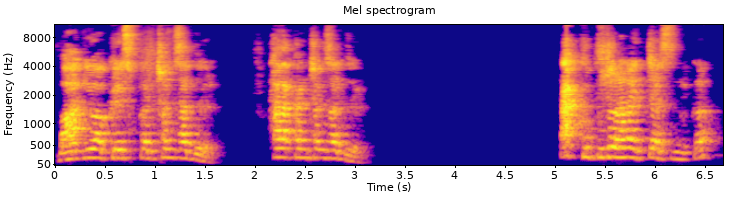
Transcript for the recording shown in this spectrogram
마귀와 그에 속한 천사들, 타락한 천사들. 딱 그 구절 하나 있지 않습니까?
